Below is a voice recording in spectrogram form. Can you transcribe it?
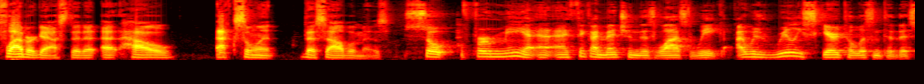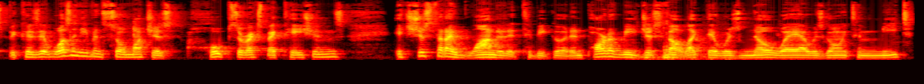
flabbergasted at, at how excellent this album is. So for me, and I think I mentioned this last week, I was really scared to listen to this because it wasn't even so much as hopes or expectations. It's just that I wanted it to be good. And part of me just felt like there was no way I was going to meet,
